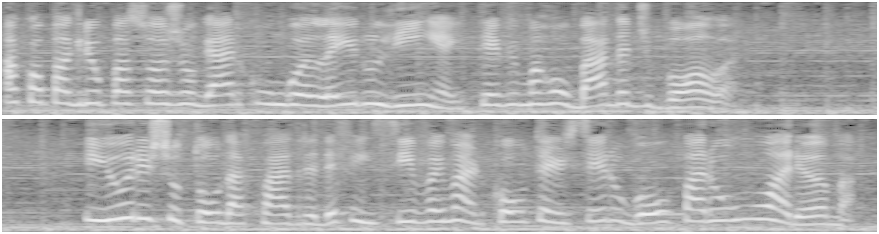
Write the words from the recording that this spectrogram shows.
A Copagril passou a jogar com o goleiro linha e teve uma roubada de bola. Yuri chutou da quadra defensiva e marcou o terceiro gol para o Umuarama.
